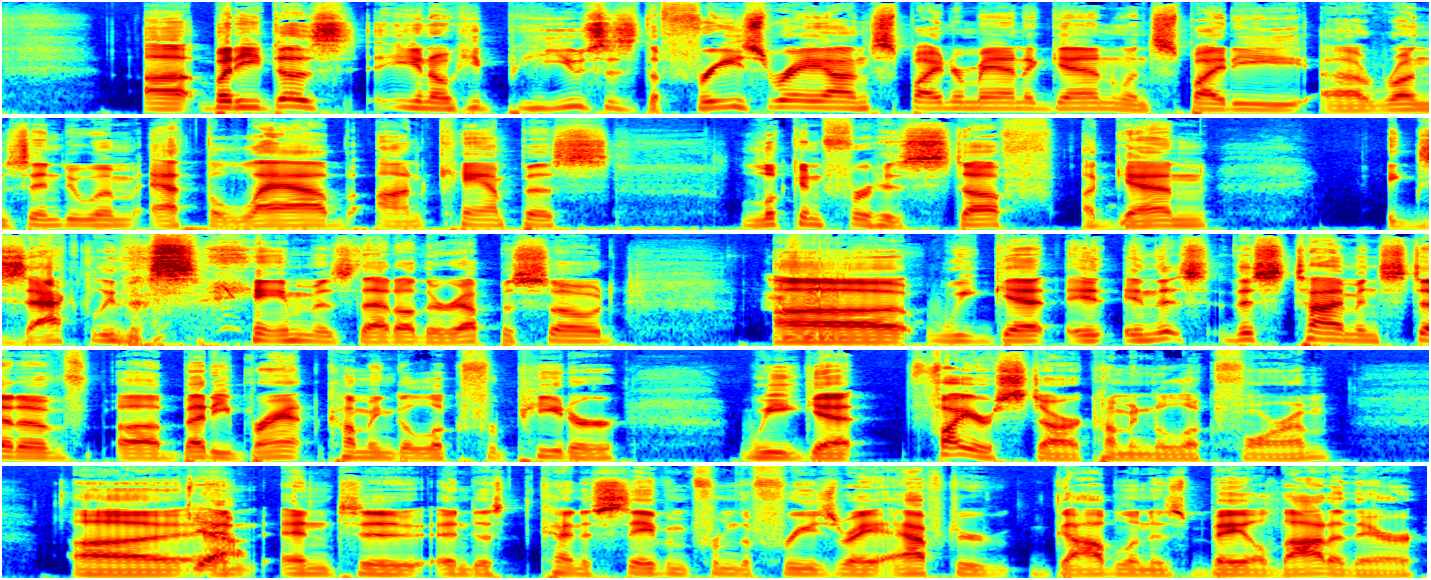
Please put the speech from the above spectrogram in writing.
uh, but he does, you know, he he uses the freeze ray on Spider-Man again when Spidey uh, runs into him at the lab on campus, looking for his stuff again, exactly the same as that other episode. Uh, we get in in this this time instead of uh, Betty Brant coming to look for Peter, we get Firestar coming to look for him. Uh, Yeah. and, and to and to kind of save him from the freeze ray after Goblin is bailed out of there.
